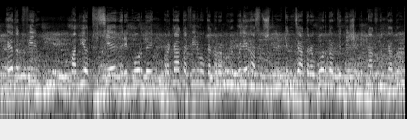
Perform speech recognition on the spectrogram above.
этот фильм побьет все рекорды проката фильмов, которые были осуществлены в кинотеатрах города в 2015 2015 году.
